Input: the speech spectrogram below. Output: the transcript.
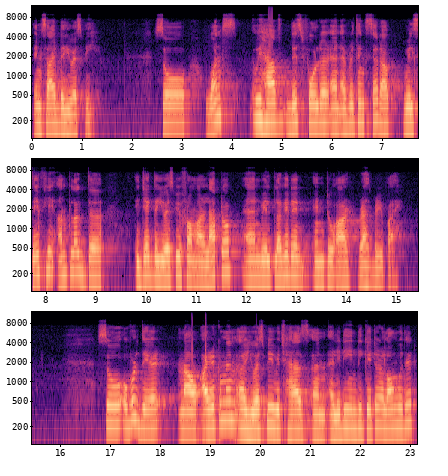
inside the USB. So, once we have this folder and everything set up we will safely unplug the eject the USB from our laptop and we will plug it in into our Raspberry Pi. So, over there now I recommend a USB which has an LED indicator along with it.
